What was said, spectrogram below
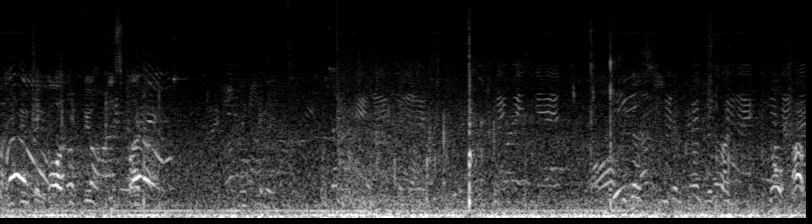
You can go out, you feel this part. Because you can feel this one go up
